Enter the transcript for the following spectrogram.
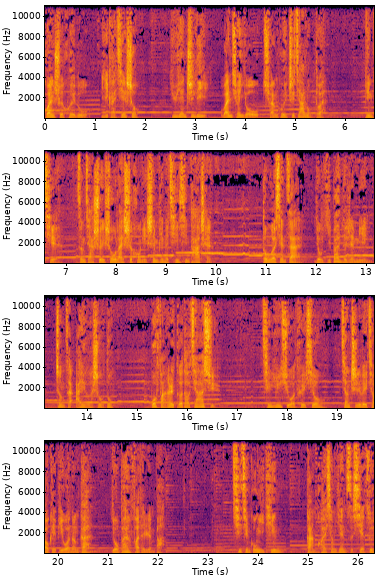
关税贿赂一概接受，余言之力完全由权贵之家垄断，并且增加税收来侍候你身边的亲信大臣。东阿现在有一半的人民正在挨饿受冻，我反而得到嘉许，请允许我退休，将职位交给比我能干、有办法的人吧。齐景公一听，赶快向晏子谢罪。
